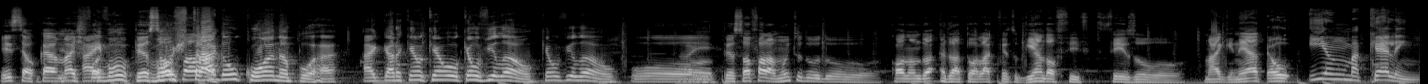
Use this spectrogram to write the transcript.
Esse é o cara mais Aí forte. vão, O pessoal vão fala- estragam o Conan, porra. Aí, cara, quem, é o- quem, é o, quem é o vilão? Quem é o vilão? O Aí. pessoal fala muito do, do- Qual o nome do, do ator lá que fez o Gandalf, fez o Magneto? É o Ian McKellen.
